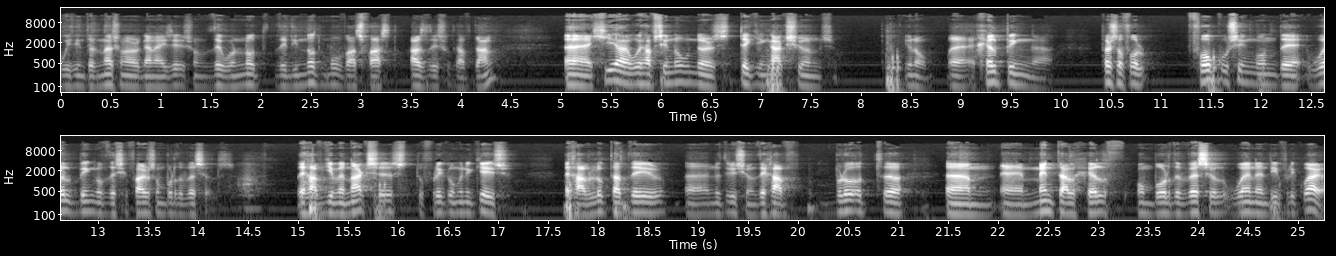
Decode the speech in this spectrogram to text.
with international organizations, they were not, they did not move as fast as they should have done. Uh, here we have seen owners taking actions, you know, uh, helping, uh, first of all, focusing on the well-being of the seafarers on board the vessels. They have given access to free communication. They have looked at their uh, nutrition. They have brought uh, um, mental health on board the vessel when and if required.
